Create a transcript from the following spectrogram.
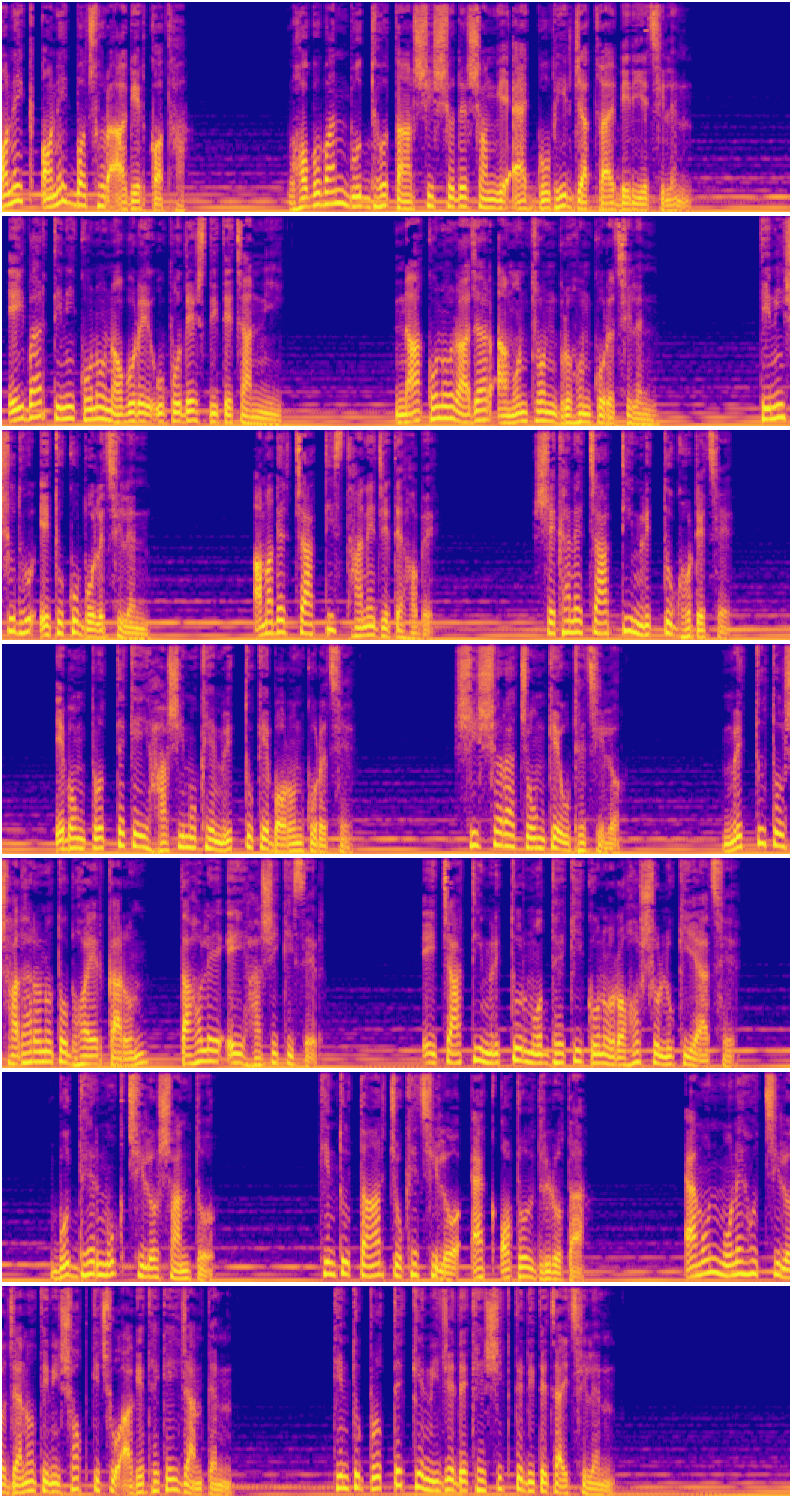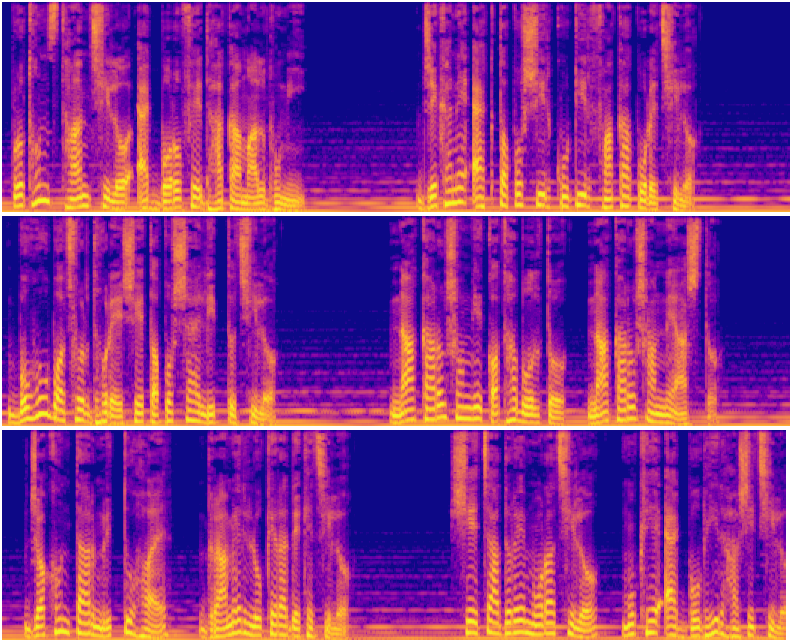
অনেক অনেক বছর আগের কথা। ভগবান বুদ্ধ তাঁর শিষ্যদের সঙ্গে এক গভীর যাত্রায় বেরিয়েছিলেন। এইবার তিনি কোনো নগরে উপদেশ দিতে চাননি, না কোনো রাজার আমন্ত্রণ গ্রহণ করেছিলেন। তিনি শুধু এটুকু বলেছিলেন, আমাদের চারটি স্থানে যেতে হবে। সেখানে চারটি মৃত্যু ঘটেছে এবং প্রত্যেকেই হাসি মুখে মৃত্যুকে বরণ করেছে। শিষ্যরা চমকে উঠেছিল। মৃত্যু তো সাধারণত ভয়ের কারণ, তাহলে এই হাসি কিসের? এই চারটি মৃত্যুর মধ্যে কি কোনো রহস্য লুকিয়ে আছে? বুদ্ধের মুখ ছিল শান্ত, কিন্তু তার চোখে ছিল এক অটল দৃঢ়তা। এমন মনে হচ্ছিল যেন তিনি সবকিছু আগে থেকেই জানতেন, কিন্তু প্রত্যেককে নিজে দেখে শিখতে দিতে চাইছিলেন। প্রথম স্থান ছিল এক বরফে ঢাকা মালভূমি, যেখানে এক তপস্বীর কুটির ফাঁকা পড়েছিল। বহু বছর ধরে সে তপস্যায় লিপ্ত ছিল। না কারও সঙ্গে কথা বলতো, না কারও সামনে আসত। যখন তার মৃত্যু হয়, গ্রামের লোকেরা দেখেছিল। সে চাদরে মোড়া ছিল, মুখে এক গভীর হাসি ছিল।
